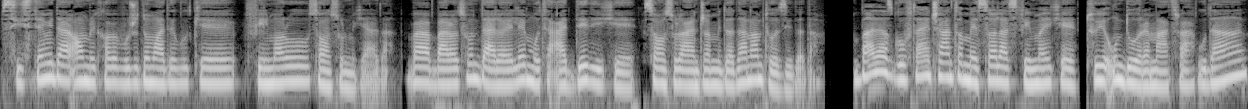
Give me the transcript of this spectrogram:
سیستمی در آمریکا به وجود اومده بود که فیلم ها رو سانسور می‌کردن و براتون دلایل متعددی که سانسور انجام می‌دادن هم توضیح دادم. بعد از گفتن چند تا مثال از فیلمایی که توی اون دوره مطرح بودن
